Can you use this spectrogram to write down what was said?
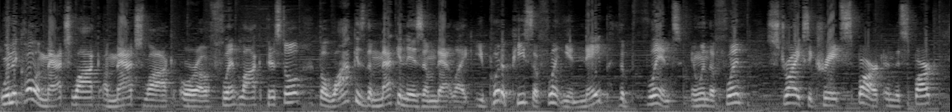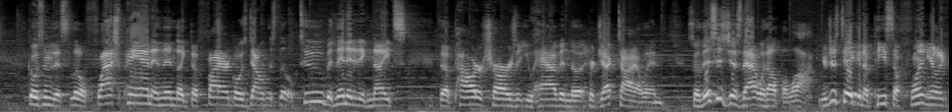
when they call a matchlock a matchlock or a flintlock pistol, the lock is the mechanism that like you put a piece of flint, you nape the flint, and when the flint strikes, it creates spark, and the spark goes into this little flash pan, and then like the fire goes down this little tube, and then it ignites the powder charge that you have in the projectile in. So this is just that without the lock. You're just taking a piece of flint, and you're like,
